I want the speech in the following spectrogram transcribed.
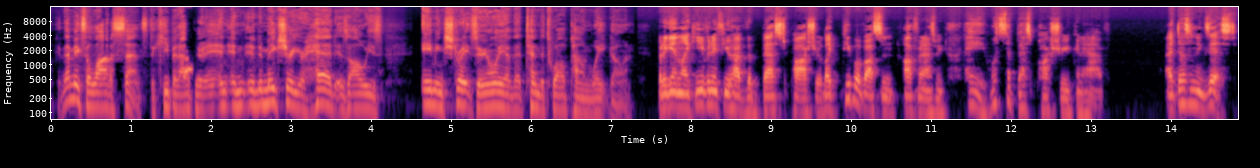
Okay, that makes a lot of sense to keep it out there and, and, and to make sure your head is always aiming straight. So you only have that 10 to 12 pound weight going. But again, like even if you have the best posture, like people have often, often ask me, Hey, what's the best posture you can have? It doesn't exist.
